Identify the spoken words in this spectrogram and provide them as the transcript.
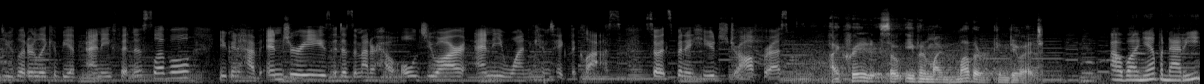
You literally could be of any fitness level. You can have injuries. It doesn't matter how old you are. Anyone can take the class. So it's been a huge draw for us. I created it so even my mother can do it. Awalnya penari,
